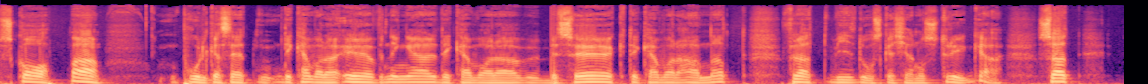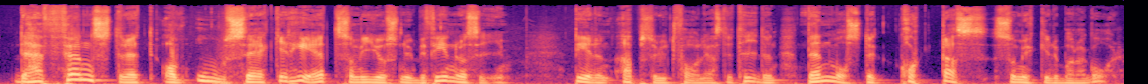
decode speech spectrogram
skapa på olika sätt. Det kan vara övningar, det kan vara besök, det kan vara annat för att vi då ska känna oss trygga. Så att det här fönstret av osäkerhet som vi just nu befinner oss i det är den absolut farligaste tiden. Den måste kortas så mycket det bara går.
